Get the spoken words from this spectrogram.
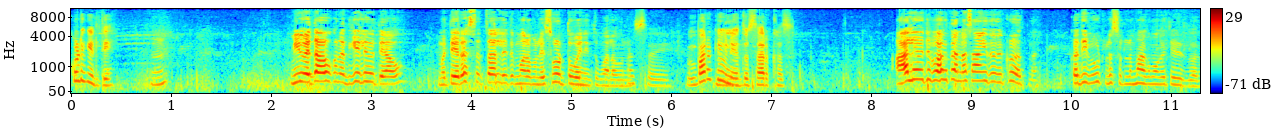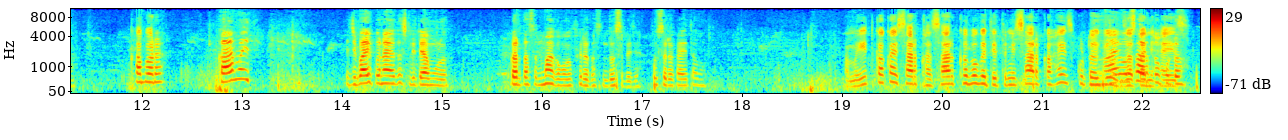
कुठे गेली ती हं? मी दवाखान्यात गेले होते अहो. मग ते रस्ते चालले ते मला म्हणजे सोडतो वहिनी तुम्हाला म्हणून. असं आहे बरं घेऊन येतो सारखाच. आले होते बघ त्यांना सांगितलं ते कळत नाही. कधी बी उठलं सुटलं माग येतात बघा. का बरं? काय माहीत? त्याची बायको नाही असली त्यामुळं. करत असेल माग माग फिरत असेल दुसऱ्याच्या. दुसरं काय तर मग इतका काय सारखा सारखं बघते मी सारखं आहेच कुठं नाही घेऊन हो, जाताना सारखं आहेस कुठं.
